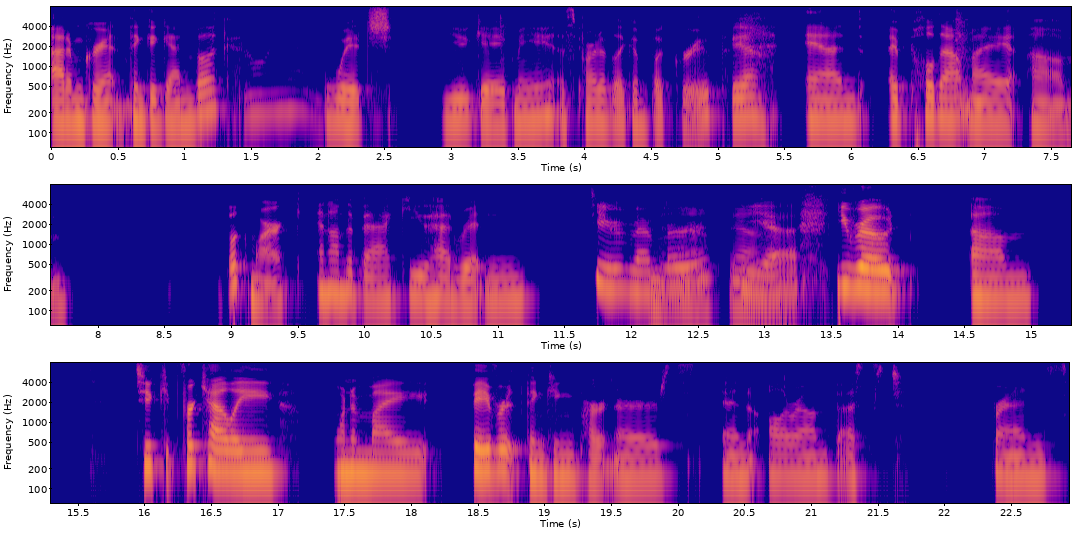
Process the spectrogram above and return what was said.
Adam Grant Think Again book, Oh which you gave me as part of like a book group. yeah. And I pulled out my um, bookmark, and on the back, you had written, Do you remember? yeah. You wrote um, to, for Kelley, one of my favorite thinking partners and all around best friends.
